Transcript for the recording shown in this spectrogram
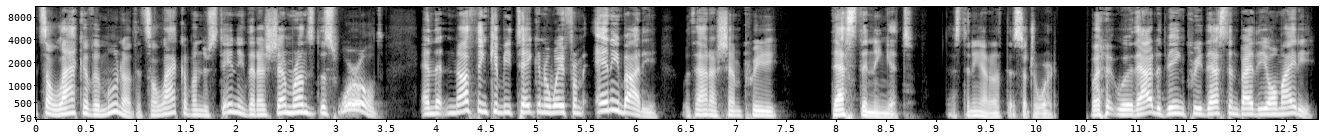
It's a lack of emunah. That's a lack of understanding that Hashem runs this world and that nothing can be taken away from anybody without Hashem predestining it destiny. I don't know if there's such a word, but without it being predestined by the Almighty.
